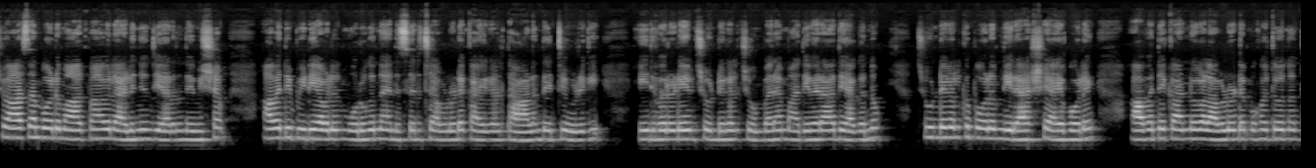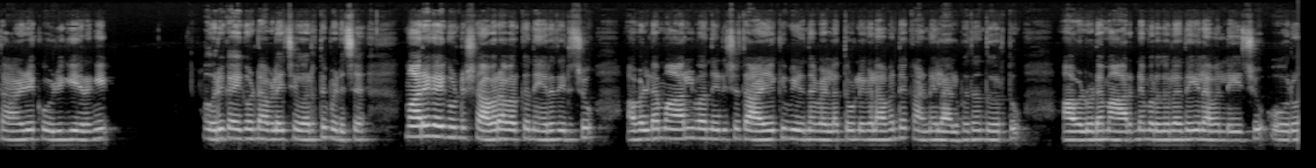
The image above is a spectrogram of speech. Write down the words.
ശ്വാസം പോലും ആത്മാവിൽ അലിഞ്ഞും ചേർന്ന നിമിഷം അവന്റെ പിടി അവളിൽ മുറുകുന്ന അനുസരിച്ച് അവളുടെ കൈകൾ താളം തെറ്റി ഒഴുകി ഇരുവരുടെയും ചുണ്ടുകൾ ചുംബനം മതിവരാതെ അകന്നു. ചുണ്ടുകൾക്ക് പോലും നിരാശയായ പോലെ അവന്റെ കണ്ണുകൾ അവളുടെ മുഖത്തു നിന്നും താഴേക്ക് ഒഴുകിയിറങ്ങി ഒരു കൈകൊണ്ട് അവളെ ചേർത്ത് പിടിച്ച് മറു കൈകൊണ്ട് ഷവർ അവർക്ക് നേരെ തിരിച്ചു. അവളുടെ മാറിൽ വന്നിടിച്ച് താഴേക്ക് വീഴുന്ന വെള്ളത്തുള്ളികൾ അവന്റെ കണ്ണിൽ അത്ഭുതം തീർത്തു. അവളുടെ മാറിന്റെ മൃദുലതയിൽ അവൻ ലയിച്ചു. ഓരോ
